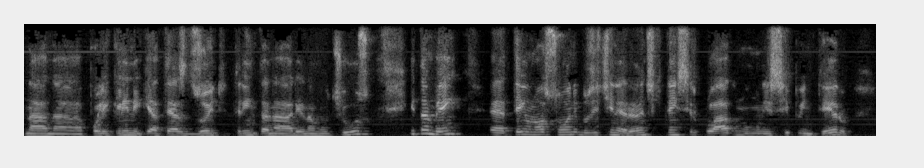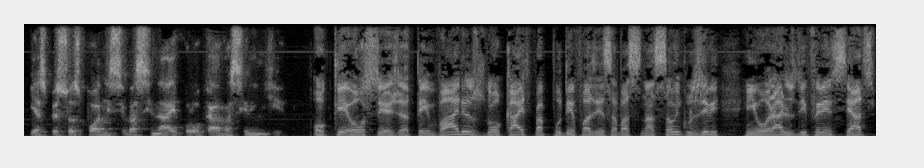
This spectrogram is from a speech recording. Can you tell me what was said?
na, na policlínica e até às 18h30 na Arena Multiuso. E também é, tem o nosso ônibus itinerante que tem circulado no município inteiro e as pessoas podem se vacinar e colocar a vacina em dia. Ok, ou seja, tem vários locais para poder fazer essa vacinação, inclusive em horários diferenciados,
